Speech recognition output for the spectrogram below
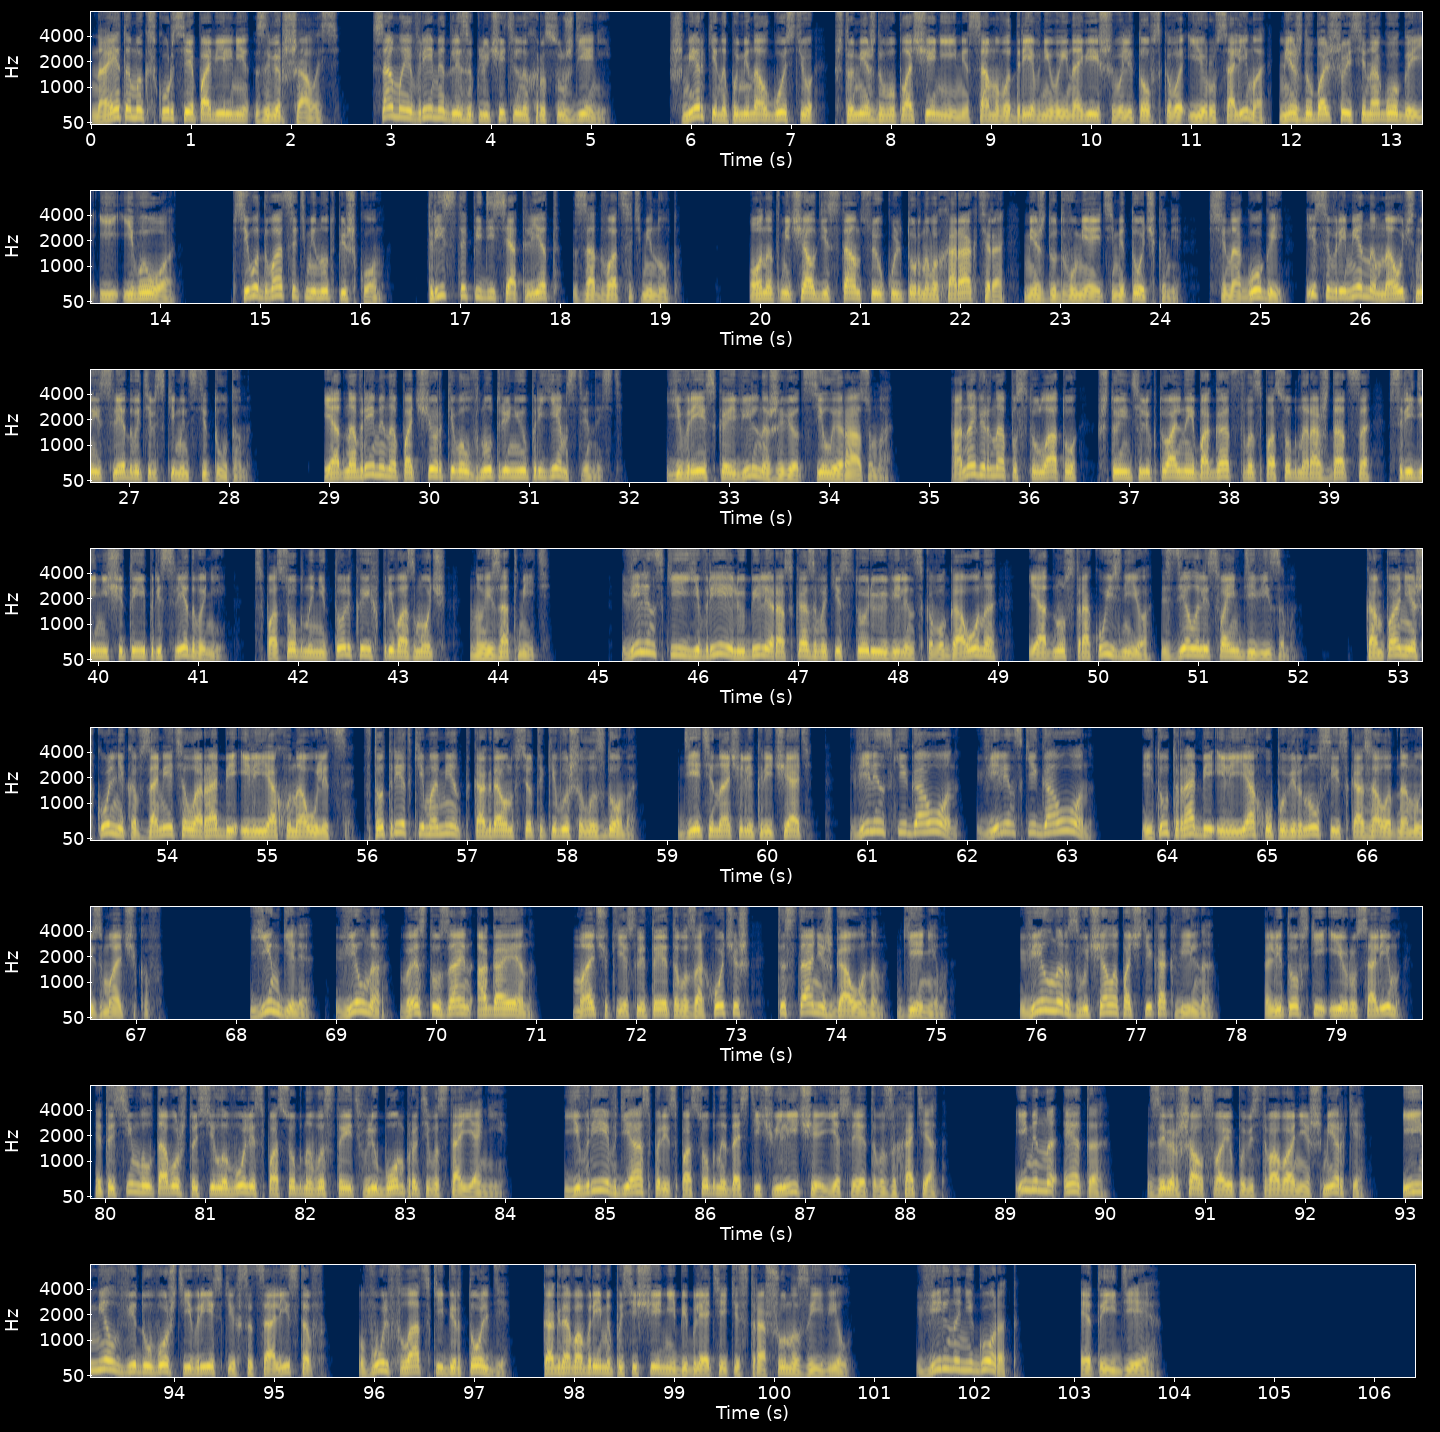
На этом экскурсия по Вильне завершалась. Самое время для заключительных рассуждений. Шмерки напоминал гостю, что между воплощениями самого древнего и новейшего литовского Иерусалима, между Большой синагогой и ИВО, всего 20 минут пешком. 350 лет за 20 минут. Он отмечал дистанцию культурного характера между двумя этими точками, синагогой и современным научно-исследовательским институтом. И одновременно подчеркивал внутреннюю преемственность. Еврейская Вильна живет силой разума. Она верна постулату, что интеллектуальные богатства способны рождаться среди нищеты и преследований, способны не только их превозмочь, но и затмить. Виленские евреи любили рассказывать историю Виленского Гаона и одну строку из нее сделали своим девизом. Компания школьников заметила Рабби Ильяху на улице, в тот редкий момент, когда он все-таки вышел из дома. Дети начали кричать «Виленский Гаон! Виленский Гаон!» И тут Рабби Ильяху повернулся и сказал одному из мальчиков «ייִנגעלע, וויל נאָר, וועסטו זײַן אַ גאון, мальчик, если ты этого захочешь, ты станешь Гаоном, гением». Вилнер звучало почти как Вильна. Литовский Иерусалим – это символ того, что сила воли способна выстоять в любом противостоянии. Евреи в диаспоре способны достичь величия, если этого захотят. Именно это завершал свое повествование Шмерке и имел в виду вождь еврейских социалистов Вульф Лацкий Бертольди, когда во время посещения библиотеки Страшуна заявил «Вильна не город, это идея».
